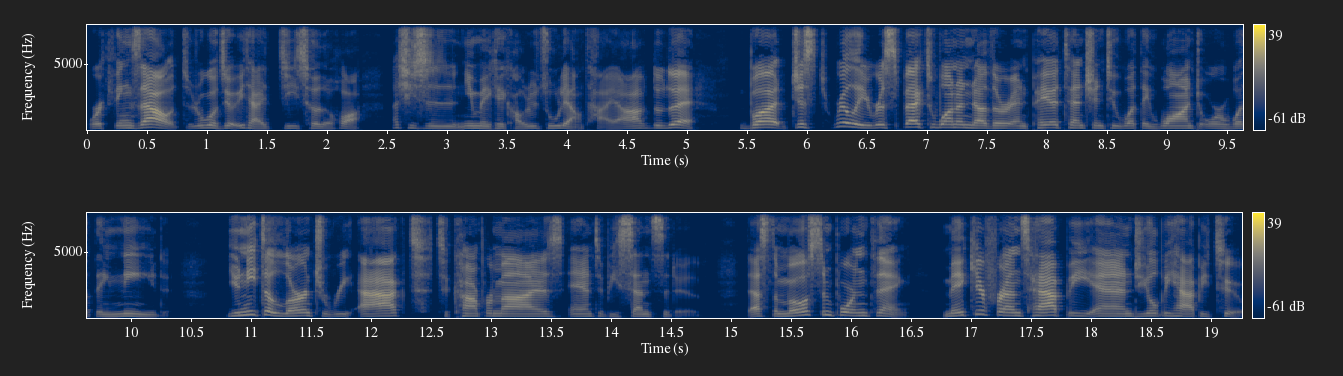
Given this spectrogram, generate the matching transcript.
work things out. 如果只有一台机车的话， 那其实你们也可以考虑租两台啊，对不对？But just really respect one another and pay attention to what they want or what they need. You need to learn to react, to compromise, and to be sensitive. That's the most important thing. Make your friends happy, and you'll be happy too.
